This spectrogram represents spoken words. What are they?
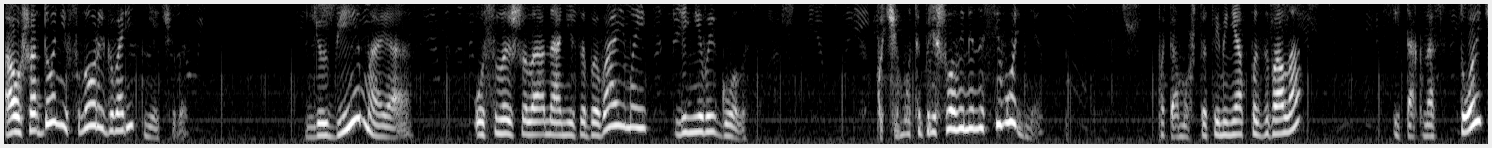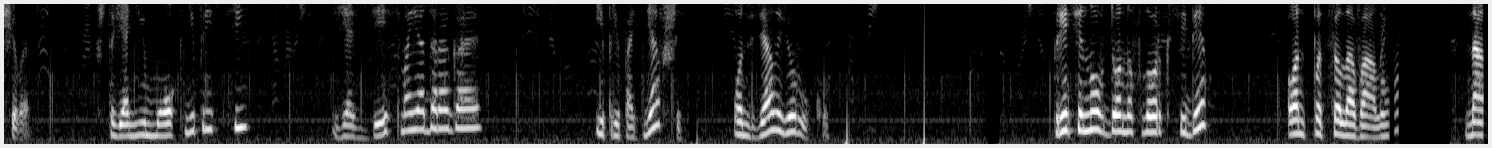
А уж о Доне Флоры говорить нечего. «Любимая!» — услышала она незабываемый ленивый голос. «Почему ты пришел именно сегодня?» «Потому что ты меня позвала, и так настойчиво, что я не мог не прийти. Я здесь, моя дорогая». И, приподнявшись, он взял ее руку. Притянув Дона Флор к себе, он поцеловал его, надо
